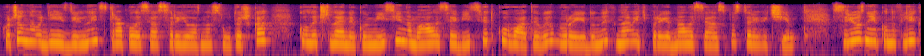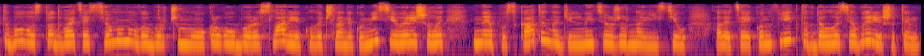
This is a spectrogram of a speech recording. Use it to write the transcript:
Хоча на одній з дільниць трапилася серйозна сутичка, коли члени комісії намагалися відсвяткувати вибори, і до них навіть приєдналися спостерігачі. Серйозний конфлікт був у 127-му виборчому округу у Бориславі, коли члени комісії вирішили не пускати на дільницю журналістів. Але цей конфлікт вдалося вирішити.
